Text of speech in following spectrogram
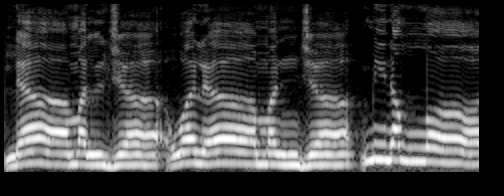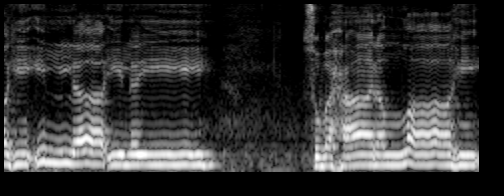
لا ملجأ ولا منجأ من الله إلا إليه. سبحان الله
